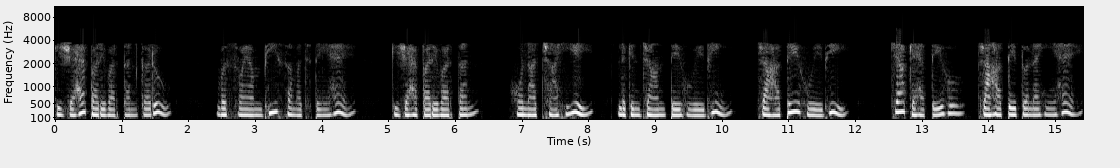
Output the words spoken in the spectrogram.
कि यह परिवर्तन करो वह स्वयं भी समझते हैं कि यह परिवर्तन होना चाहिए, लेकिन जानते हुए भी, चाहते हुए भी क्या कहते हो? चाहते तो नहीं है,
